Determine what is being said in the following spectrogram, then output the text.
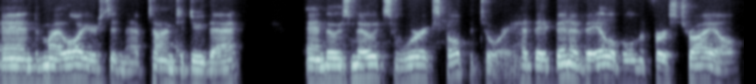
And my lawyers didn't have time to do that. And those notes were exculpatory. Had they been available in the first trial,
